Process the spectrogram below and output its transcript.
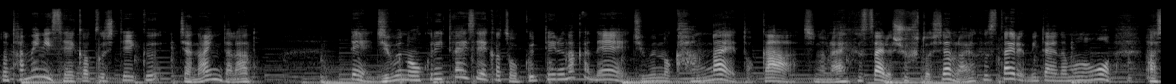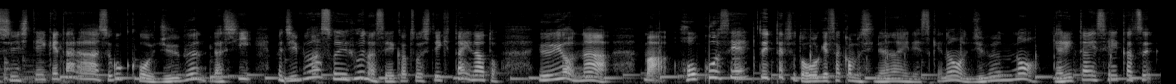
のために生活していくじゃないんだなと。で自分の送りたい生活を送っている中で自分の考えとかそのライフスタイル主婦としてのライフスタイルみたいなものを発信していけたらすごくこう十分だし自分はそういう風な生活をしていきたいなというような、まあ、方向性といったらちょっと大げさかもしれないですけど自分のやりたい生活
